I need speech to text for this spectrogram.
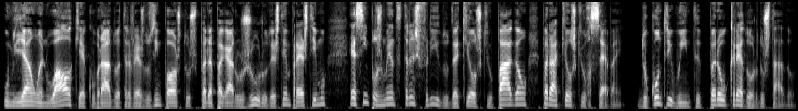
O milhão anual que é cobrado através dos impostos para pagar o juro deste empréstimo é simplesmente transferido daqueles que o pagam para aqueles que o recebem do contribuinte para o credor do Estado.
